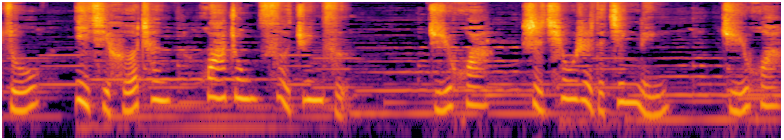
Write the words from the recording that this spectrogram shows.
竹一起合称花中四君子。菊花是秋日的精灵。菊花，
